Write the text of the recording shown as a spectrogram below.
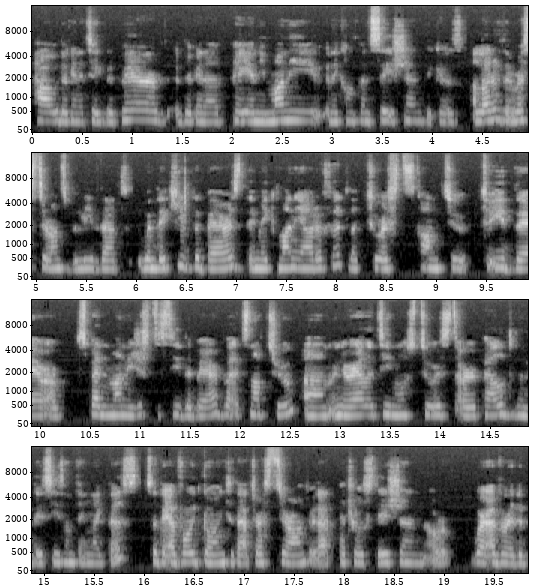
how they're to take the bear, if they're to pay any money, any compensation, because a lot of the restaurants believe that when they keep the bears, they make money out of it. Like tourists come to to eat there or spend money just to see the bear, but it's not true. Um, in reality, most tourists are repelled when they see something like this, so they avoid going to that restaurant or that petrol station or wherever the,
